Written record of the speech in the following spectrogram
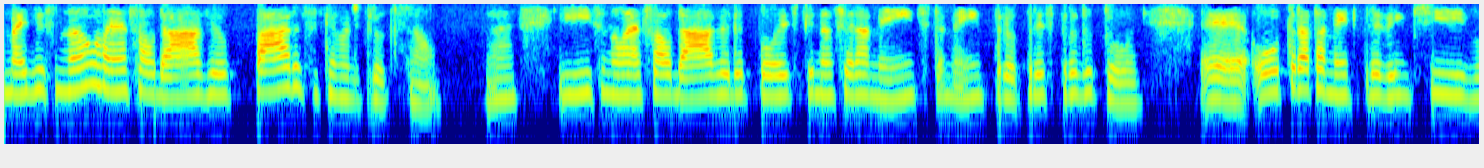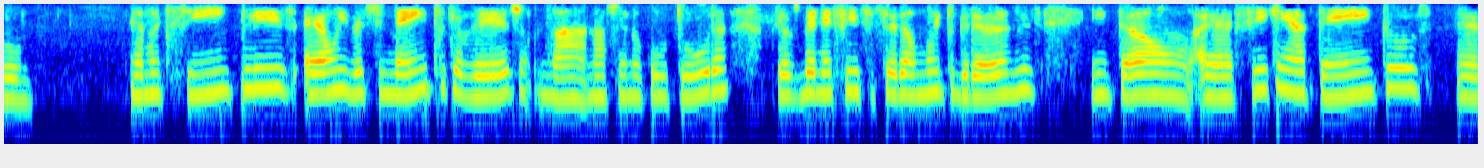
mas isso não é saudável para o sistema de produção. Né? E isso não é saudável depois financeiramente também para esse produtor. É, o tratamento preventivo é muito simples, é um investimento que eu vejo na, na suinocultura, porque os benefícios serão muito grandes, então é, fiquem atentos, é,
